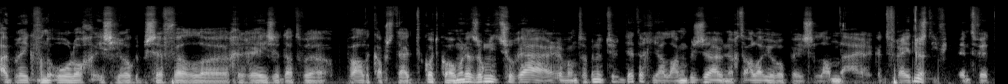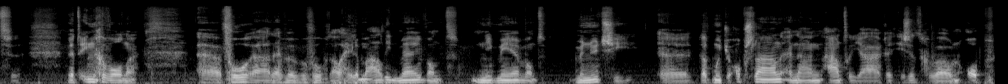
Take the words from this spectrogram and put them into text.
uitbreken van de oorlog is hier ook het besef wel uh, gerezen dat we op bepaalde capaciteit tekort komen. Dat is ook niet zo raar, want we hebben natuurlijk 30 jaar lang bezuinigd. Alle Europese landen eigenlijk. Het vredesdividend werd, uh, werd ingewonnen. Uh, voorraden hebben we bijvoorbeeld al helemaal niet mee, want niet meer, want munitie uh, dat moet je opslaan en na een aantal jaren is het gewoon op.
